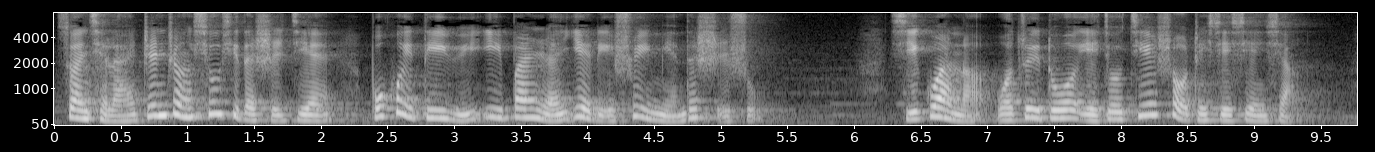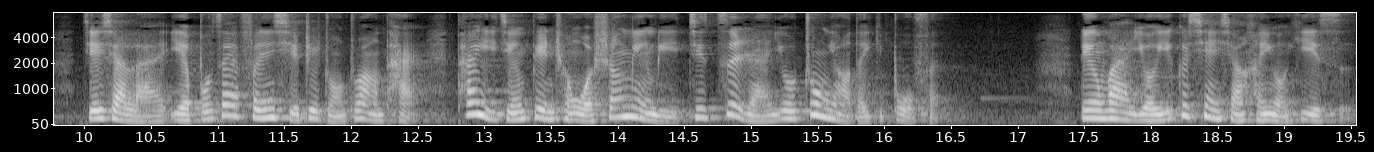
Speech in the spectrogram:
算起来，真正休息的时间不会低于一般人夜里睡眠的时数。习惯了，我最多也就接受这些现象。接下来也不再分析这种状态，它已经变成我生命里既自然又重要的一部分。另外有一个现象很有意思，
